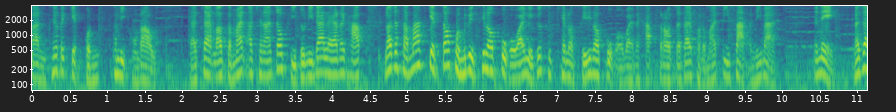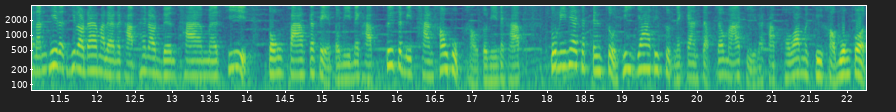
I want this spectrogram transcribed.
มันเพื่อไปเก็บผลผลิตของเราหลังจากเราสามารถเอาชนะเจ้าผีตัวนี้ได้แล้วนะครับ เราจะสามารถเก็บเจ้าผลผลิตที่เราปลูกเอาไว้หรือก็คือแครอทซีดที่เราปลูกเอาไว้นะครับ เราจะได้ผลไม้ปีศาจอันนี้มา นั่นเองหลังจากนั้นที่ที่เราได้มาแล้วนะครับ ให้เราเดินทางมาที่ตรงฟาร์มเกษตรตัวนี้นะครับ ซึ่งจะมีทางเข้าหุบเขาตัวนี้นะครับตรงนี้เนี่ยจะเป็นส่วนที่ยากที่สุดในการจับเจ้าม้าผีนะครับ เพราะว่ามันคือเขาวงกฏ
